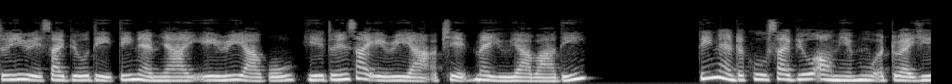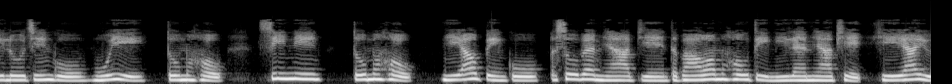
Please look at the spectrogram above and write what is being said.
သွင်း၍စိုက်ပျိုးသည့်တီးနှံများ၏ area ကိုရေသွင်းဆိုင် area အဖြစ်မှတ်ယူရပါသည်တီးနှံတစ်ခုစိုက်ပျိုးအောင်မြင်မှုအတွက်ရေလိုခြင်းကိုမိုးရေသို့မဟုတ်စီးနှင်းသို့မဟုတ်မြေအောက်ပင်ကိုအဆိုးဘက်များအပြင်တဘာဝမဟုတ်သည့်နီလန်းများဖြင့်ရေရယူ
